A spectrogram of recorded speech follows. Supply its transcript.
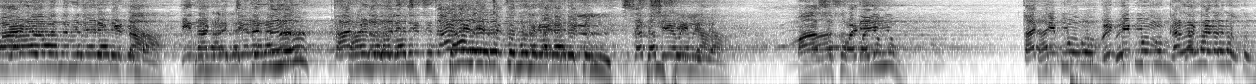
വാഴാമെന്ന് വിചാരിക്കണ്ട. ഈ നാട്ടിലെ ജനങ്ങൾ താങ്കളെ വലിച്ചു താഴെ ഇറക്കുമെന്നുള്ള കാര്യത്തിൽ സംശയമില്ല. മാസപ്പടിയും തട്ടിപ്പും വെട്ടിപ്പും കള്ളക്കടത്തും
